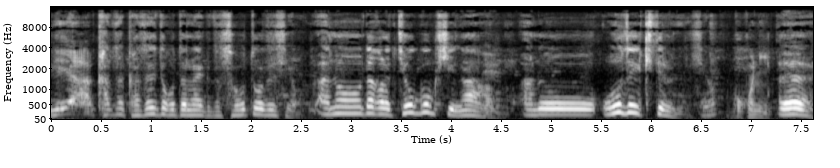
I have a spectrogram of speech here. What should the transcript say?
いやー数数えたことないけど相当ですよ。あのだから彫刻師が、あの大勢来てるんですよ。ここに。え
